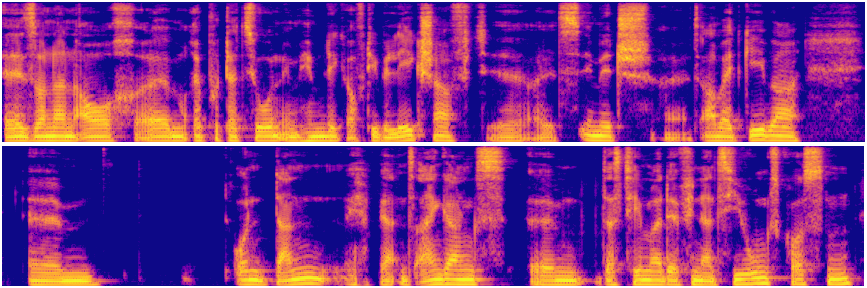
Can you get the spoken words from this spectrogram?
äh, sondern auch ähm, Reputation im Hinblick auf die Belegschaft äh, als Image, als Arbeitgeber. Ähm, und dann, wir hatten es eingangs, ähm, das Thema der Finanzierungskosten,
